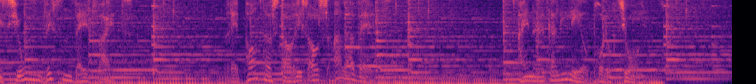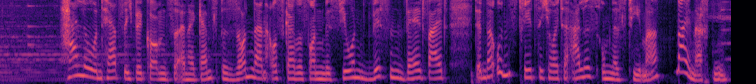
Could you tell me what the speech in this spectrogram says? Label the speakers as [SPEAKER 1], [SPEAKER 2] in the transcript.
[SPEAKER 1] Mission Wissen weltweit. Reporter-Stories aus aller Welt. Eine Galileo-Produktion.
[SPEAKER 2] Hallo und herzlich willkommen zu einer ganz besonderen Ausgabe von Mission Wissen weltweit. Denn bei uns dreht sich heute alles um das Thema Weihnachten.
